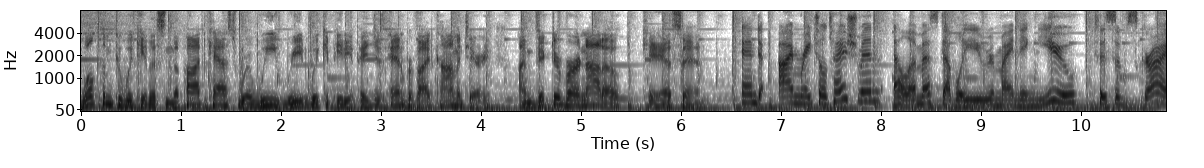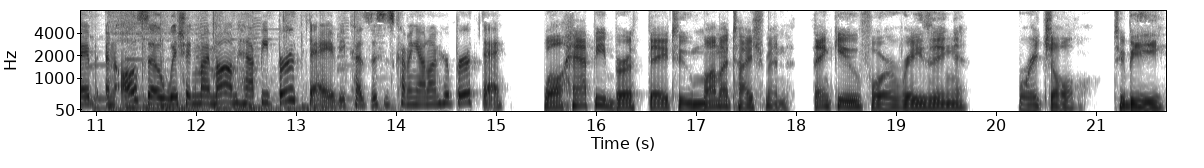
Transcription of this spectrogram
Welcome to WikiListen, the podcast where we read Wikipedia pages and provide commentary. I'm Victor Varnado, KSN. And I'm Rachel Teichman, LMSW, reminding you to subscribe and also wishing my mom happy birthday because this is coming out on her birthday. Well, happy birthday to Mama Teichman. Thank you for raising Rachel to be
